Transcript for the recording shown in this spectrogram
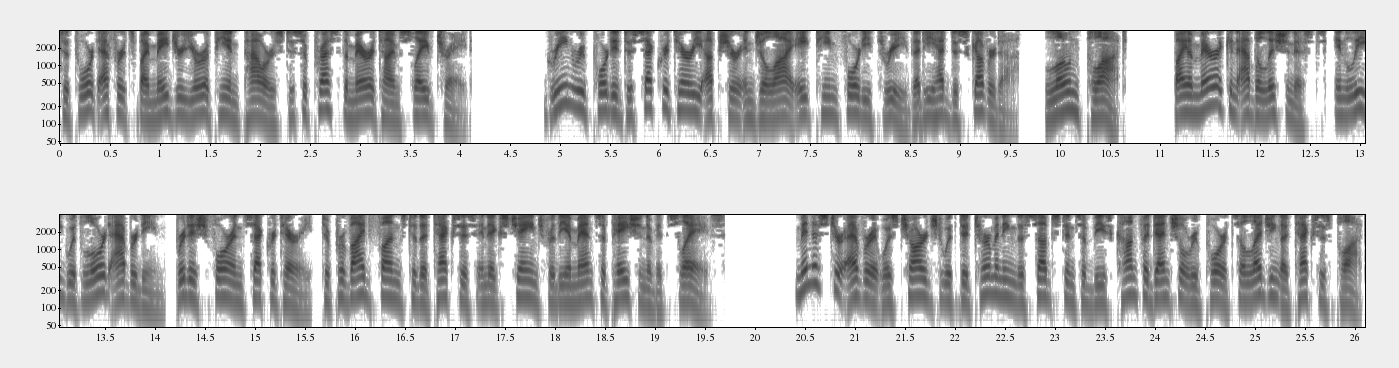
to thwart efforts by major European powers to suppress the maritime slave trade. Green reported to Secretary Upshur in July 1843 that he had discovered a «loan plot» by American abolitionists, in league with Lord Aberdeen, British Foreign Secretary, to provide funds to the Texas in exchange for the emancipation of its slaves. Minister Everett was charged with determining the substance of these confidential reports alleging a Texas plot.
